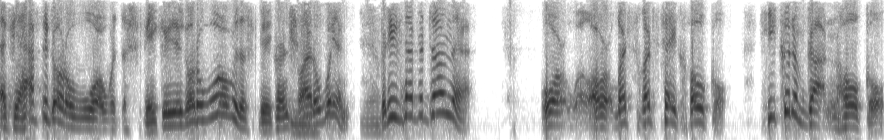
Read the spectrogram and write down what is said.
if you have to go to war with the speaker, you go to war with the speaker and try to win. But he's never done that. Or, or let's let's take Hochul. He could have gotten Hochul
